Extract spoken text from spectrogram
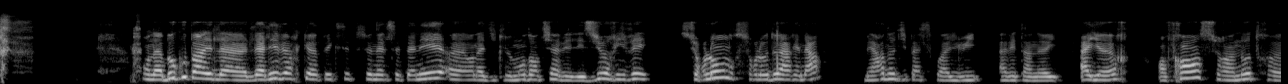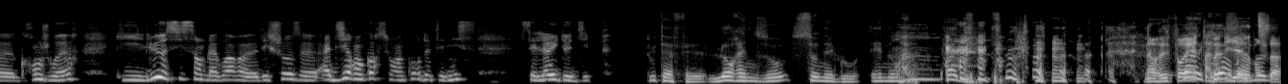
On a beaucoup parlé de la, de la Lever Cup exceptionnelle cette année. Euh, on a dit que le monde entier avait les yeux rivés sur Londres, sur l'O2 Arena. Mais Arnaud Di lui, avait un œil ailleurs, en France, sur un autre euh, grand joueur qui lui aussi semble avoir euh, des choses à dire encore sur un cours de tennis. C'est l'œil de Deep. Tout à fait. Lorenzo Sonego. Et non, Ah. pas du tout. Non, il faudrait être de pour ça.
